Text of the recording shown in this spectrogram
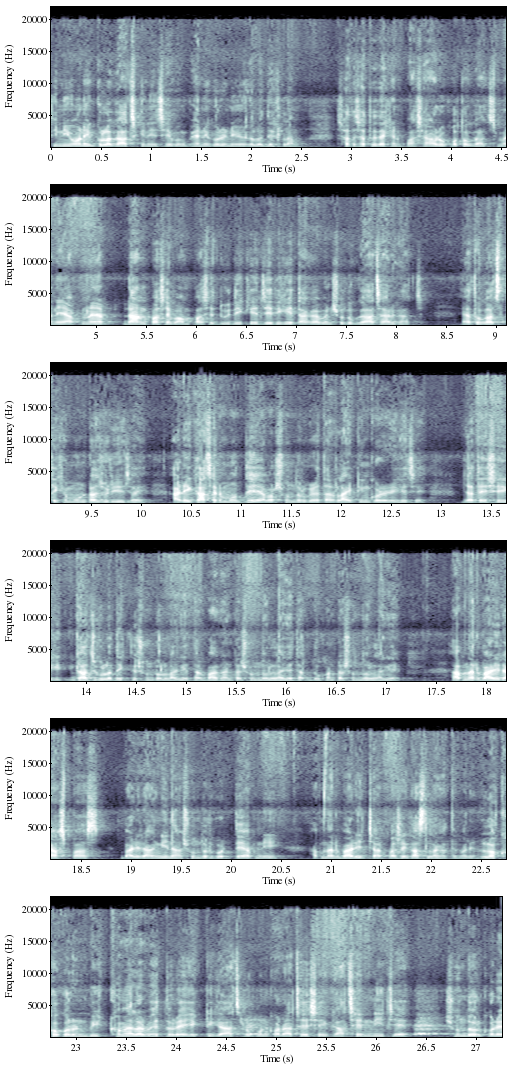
তিনি অনেকগুলো গাছ কিনেছে এবং ভ্যানে করে নিয়ে গেলো দেখলাম। সাথে সাথে দেখেন পাশে আরও কত গাছ। মানে আপনার ডান পাশে, বাম পাশে দুই দিকে, যেদিকেই তাকাবেন শুধু গাছ আর গাছ। এত গাছ দেখে মনটা জুড়িয়ে যায়। আর এই গাছের মধ্যেই আবার সুন্দর করে তার লাইটিং করে রেখেছে, যাতে সেই গাছগুলো দেখতে সুন্দর লাগে, তার বাগানটা সুন্দর লাগে, তার দোকানটা সুন্দর লাগে। আপনার বাড়ির আশপাশ, বাড়ির আঙ্গিনা সুন্দর করতে আপনি আপনার বাড়ির চারপাশে গাছ লাগাতে পারেন। লক্ষ্য করুন বৃক্ষ মেলার ভেতরে একটি গাছ রোপণ করা আছে। সেই গাছের নিচে সুন্দর করে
